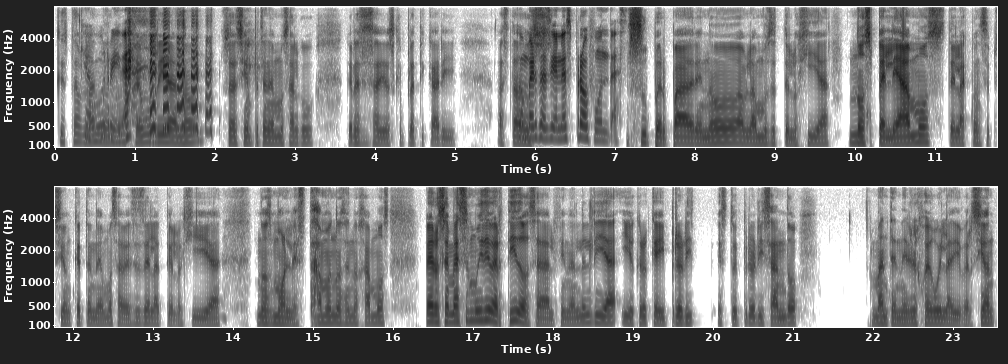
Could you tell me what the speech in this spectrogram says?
¿qué está hablando? Qué aburrida. ¿no? Qué aburrida, ¿no? O sea, siempre tenemos algo, gracias a Dios, que platicar y hasta Conversaciones profundas. Súper padre, ¿no? Hablamos de teología, nos peleamos de la concepción que tenemos a veces de la teología, nos molestamos, nos enojamos, pero se me hace muy divertido, o sea, al final del día, y yo creo que ahí estoy priorizando mantener el juego y la diversión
